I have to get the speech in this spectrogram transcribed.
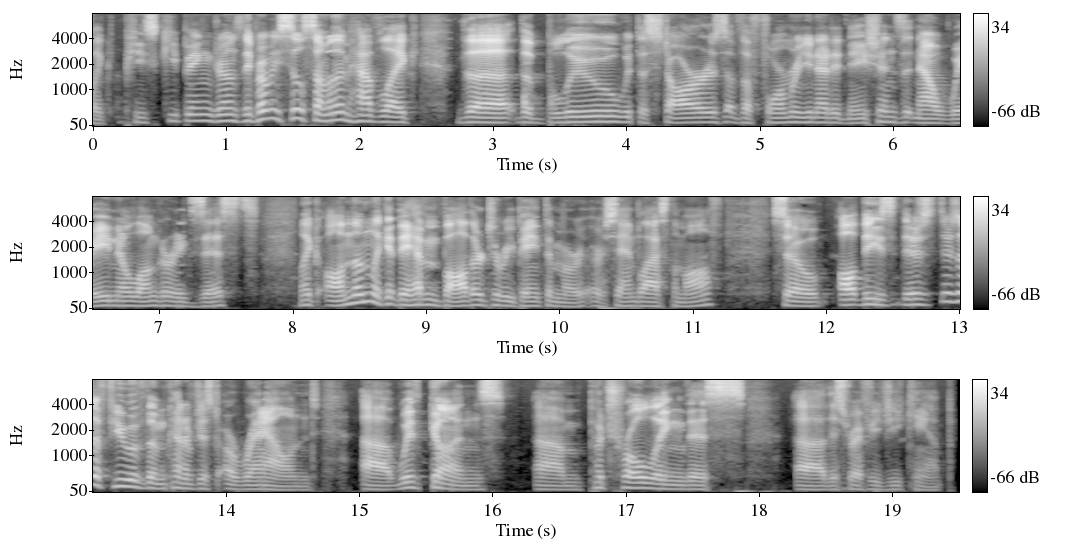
like peacekeeping drones. They probably still some of them have like the the blue with the stars of the former United Nations that now way no longer exists like on them. Like they haven't bothered to repaint them or, or sandblast them off. So all these there's there's a few of them kind of just around uh, with guns um, patrolling this uh, this refugee camp.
